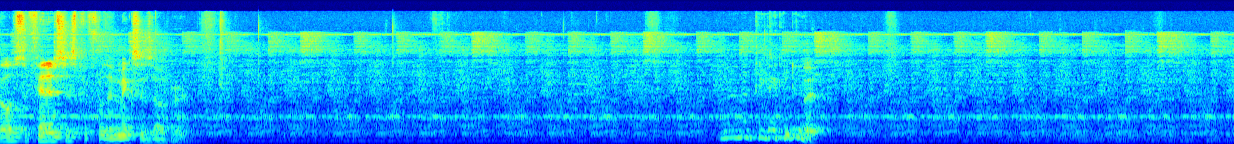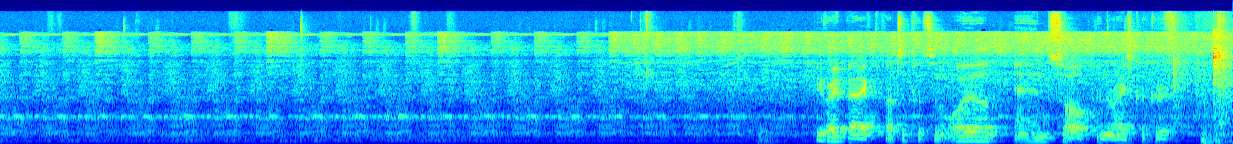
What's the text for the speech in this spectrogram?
Is to finish this before the mix is over. Mm, I think I can do it. Be right back. About to put some oil and salt in the rice cooker.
